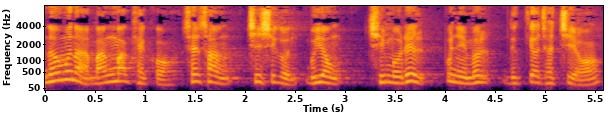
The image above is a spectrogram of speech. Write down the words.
너무나 막막했고 세상 지식은 무용 지물일 뿐임을 느껴졌지요.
